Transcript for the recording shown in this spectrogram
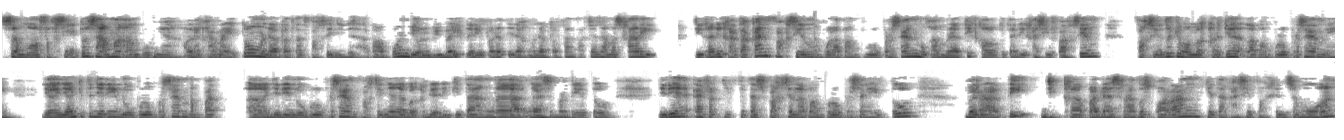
semua vaksin itu sama ampuhnya. Oleh karena itu, mendapatkan vaksin jenis apa pun jauh lebih baik daripada tidak mendapatkan vaksin sama sekali. Jika dikatakan vaksin 80% bukan berarti kalau kita dikasih vaksin, vaksin itu cuma bekerja 80% nih. Jangan-jangan kita jadiin 20% tempat uh, jadiin 20% vaksinnya nggak bekerja di kita nggak nggak seperti itu. Jadi efektivitas vaksin 80% itu berarti jika pada 100 orang kita kasih vaksin semua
